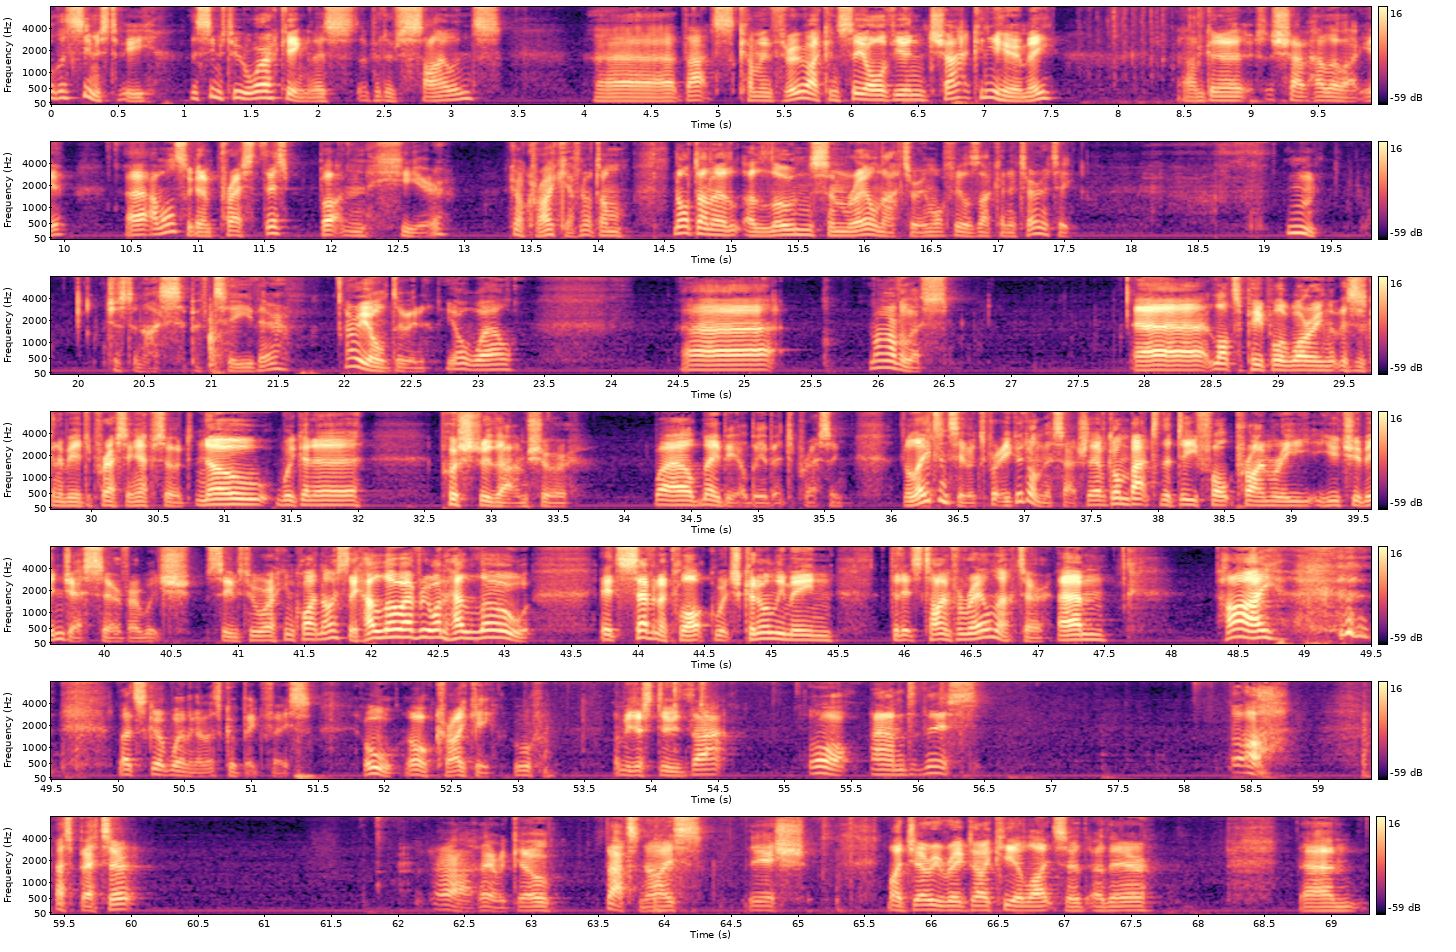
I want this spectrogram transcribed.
Oh, this seems to be this seems to be working. There's a bit of silence. Uh, that's coming through. I can see all of you in chat. Can you hear me? I'm going to shout hello at you. Uh, I'm also going to press this button here. God crikey, I've not done not done a, a lonesome rail natter in what feels like an eternity. Hmm. Just a nice sip of tea there. How are you all doing? You all well? Uh, marvellous. Uh, lots of people are worrying that this is going to be a depressing episode. No, we're going to push through that, I'm sure. Well, maybe it'll be a bit depressing. The latency looks pretty good on this, actually. I've gone back to the default primary YouTube ingest server, which seems to be working quite nicely. Hello, everyone. Hello. It's 7 o'clock, which can only mean that it's time for Railnatter. Um, hi. let's go. Wait a minute. Let's go big face. Oh, oh, crikey. Ooh. Let me just do that. Oh, and this. Oh, that's better. Ah, there we go. That's nice. Ish. My jerry rigged IKEA lights are, are there. Um,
